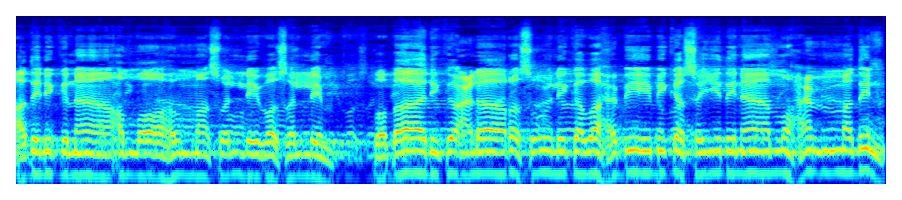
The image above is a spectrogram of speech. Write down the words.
أدركنا اللهم صل وسلم وبارك على رسولك وحبيبك سيدنا محمد.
